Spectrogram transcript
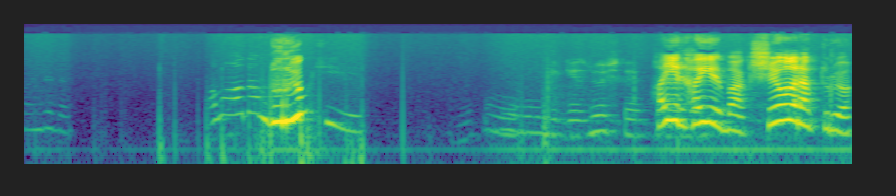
Bence de. Ama adam duruyor ki. Geziyor işte. Hayır hayır bak şey olarak duruyor.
